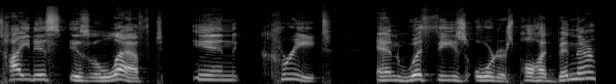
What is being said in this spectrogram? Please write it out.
Titus is left in Crete and with these orders. Paul had been there,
